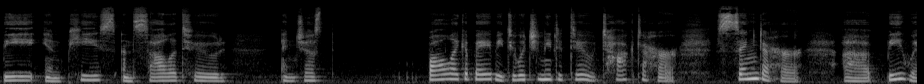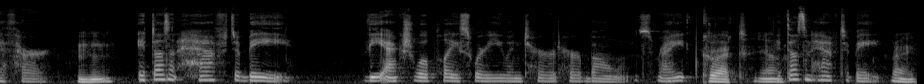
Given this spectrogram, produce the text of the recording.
be in peace and solitude and just bawl like a baby, do what you need to do, talk to her, sing to her, uh, be with her. hmm It doesn't have to be the actual place where you interred her bones, right? Correct. Yeah. It doesn't have to be. Right.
